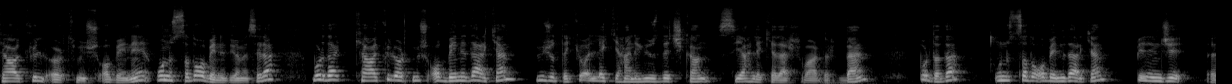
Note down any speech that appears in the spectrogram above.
kakül örtmüş o beni, unutsa da o beni diyor mesela. Burada kakül örtmüş o beni derken vücuttaki o leke hani yüzde çıkan siyah lekeler vardır ben. Burada da unutsa da o beni derken birinci e,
